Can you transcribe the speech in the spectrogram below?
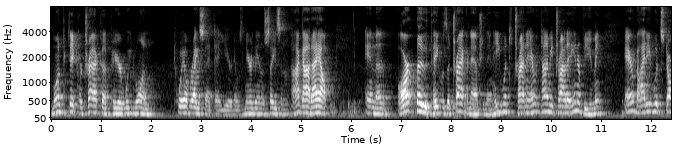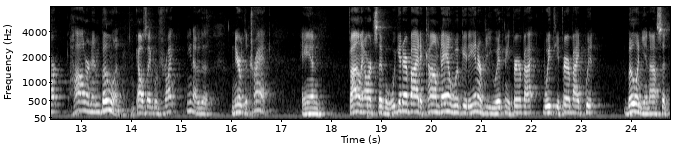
one particular track up here, we'd won 12 races that, that year, and it was near the end of the season. I got out, and the Art Booth, he was a track announcer then, he went to try, and every time he tried to interview me, everybody would start hollering and booing because they was right, you know, the near the track. And Finally, Art said, "Well, we get everybody to calm down. We'll get an interview with me if everybody with you if everybody quit booing you." And I said,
